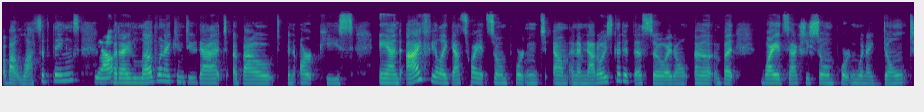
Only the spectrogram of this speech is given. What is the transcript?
about lots of things. yeah but I love when I can do that about an art piece. And I feel like that's why it's so important. Um, and I'm not always good at this, so I don't, uh, but why it's actually so important when I don't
